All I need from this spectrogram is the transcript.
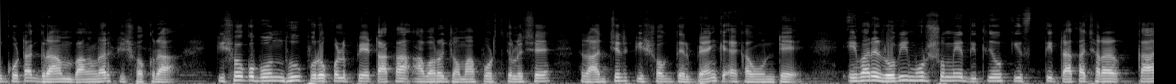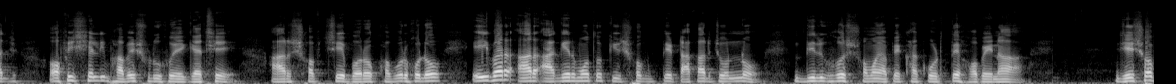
গোটা গ্রাম বাংলার কৃষকরা। কৃষক বন্ধু প্রকল্পে টাকা আবারও জমা পড়তে চলেছে রাজ্যের কৃষকদের ব্যাংক অ্যাকাউন্টে। এবারে রবি মরশুমে দ্বিতীয় কিস্তি টাকা ছাড়ার কাজ অফিসিয়ালিভাবে শুরু হয়ে গেছে। আর সবচেয়ে বড় খবর হলো, এইবার আর আগের মতো কৃষকদের টাকার জন্য দীর্ঘ সময় অপেক্ষা করতে হবে না। যেসব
